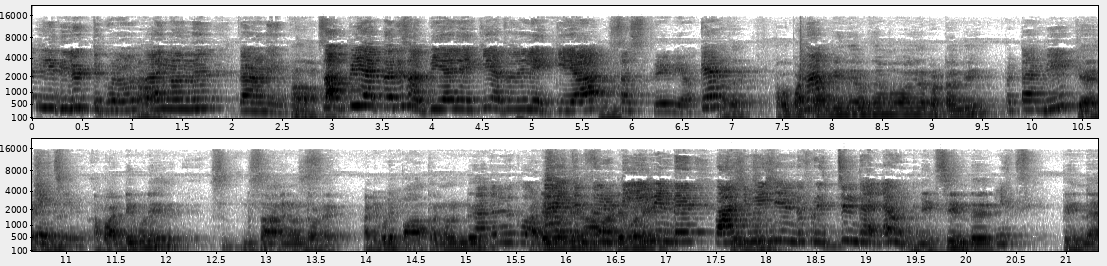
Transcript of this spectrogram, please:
അത് നിങ്ങളൊന്ന് കാണുക ആ. സബ് ചെയ്യാത്തവര് സബ് ചെയ്യാ ലൈക്ക് ചെയ്യാത്തവര് ലൈക്ക് ചെയ്യാ. സബ്സ്ക്രൈബ് ചെയ്യാ ഓക്കെ? അപ്പൊ പട്ടാമ്പിന്ന് എവിടെ നമ്മൾ വാങ്ങിയത് പട്ടാമ്പി? പട്ടാമ്പി കാച്ചിന്ന് അപ്പൊ അടിപൊളി സാധനങ്ങളുണ്ട് അവിടെ. അടിപൊളി പാത്രങ്ങളുണ്ട്. അടിപൊളി വാഷിംഗ് മെഷീൻ ഉണ്ട് ഫ്രിഡ്ജ്. ഉണ്ട് എല്ലാം ഉണ്ട്. മിക്സി. ഉണ്ട് പിന്നെ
